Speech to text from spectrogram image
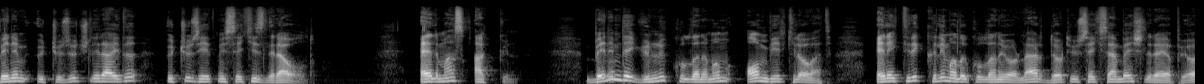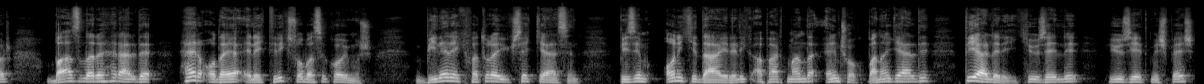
Benim 303 liraydı, 378 lira oldu. Elmas Akgün benim de günlük kullanımım 11 kW. Elektrik klimalı kullanıyorlar 485 lira yapıyor. Bazıları herhalde her odaya elektrik sobası koymuş. Bilerek fatura yüksek gelsin. Bizim 12 dairelik apartmanda en çok bana geldi. Diğerleri 250, 175,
